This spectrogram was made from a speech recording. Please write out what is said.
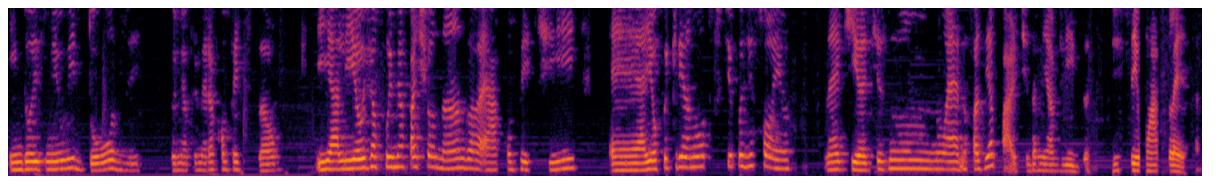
Em 2012 foi minha primeira competição. E ali eu já fui me apaixonando a, a competir. É, aí eu fui criando outros tipos de sonhos, né? Que antes não, não, é, não fazia parte da minha vida de ser um atleta.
